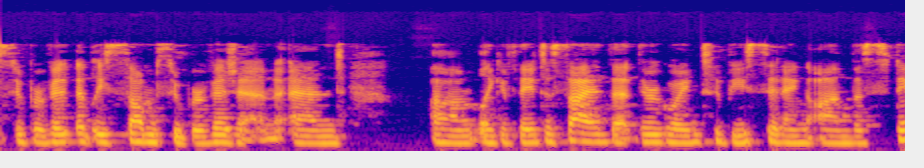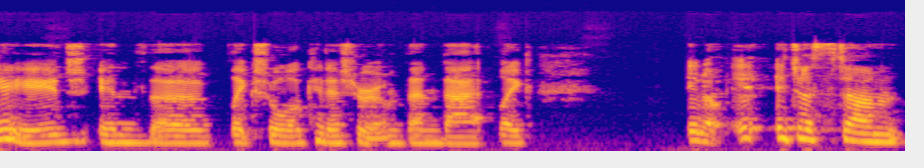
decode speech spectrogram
supervision, at least some supervision. And um, like if they decide that they're going to be sitting on the stage in the like shul kiddush room, then that like you know it, it just um,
